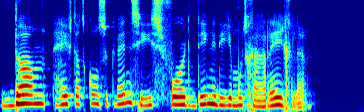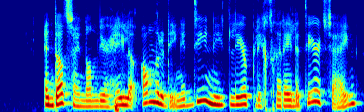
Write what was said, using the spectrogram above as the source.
dan heeft dat consequenties voor de dingen die je moet gaan regelen. En dat zijn dan weer hele andere dingen die niet leerplicht gerelateerd zijn,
